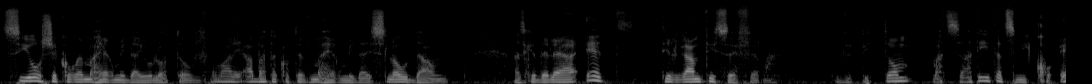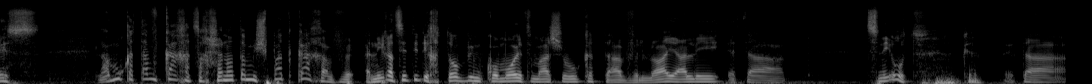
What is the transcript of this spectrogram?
ציור שקורא מהר מדי הוא לא טוב. אמרה לי, אבא, אתה כותב מהר מדי, slow down. אז כדי להאט, תרגמתי ספר. ופתאום מצאתי את עצמי כועס. למה הוא כתב ככה? צריך לשנות את המשפט ככה. ואני רציתי לכתוב במקומו את מה שהוא כתב, ולא היה לי את הצניעות. כן. את, ה...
